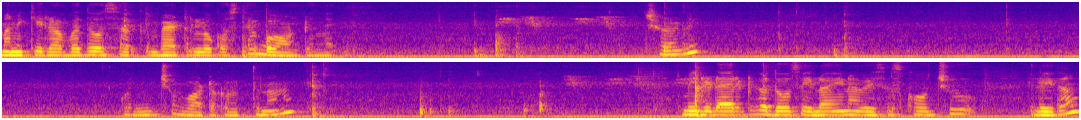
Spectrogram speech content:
మనకి రవ్వ దోశ బ్యాటర్లోకి వస్తే బాగుంటుంది. చూడండి. కొంచెం వాటర్ కలుపుతున్నాను. మీరు డైరెక్ట్గా దోశ ఎలా అయినా వేసేసుకోవచ్చు. లేదా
